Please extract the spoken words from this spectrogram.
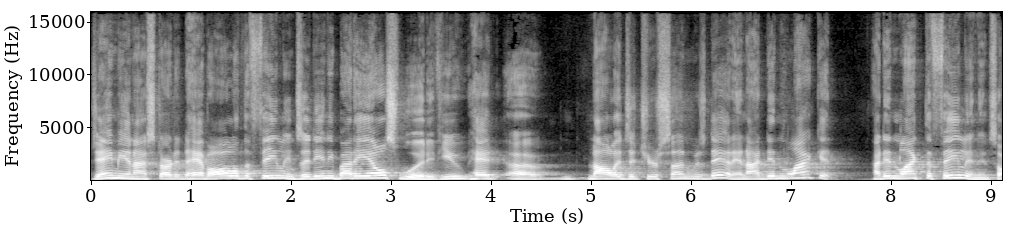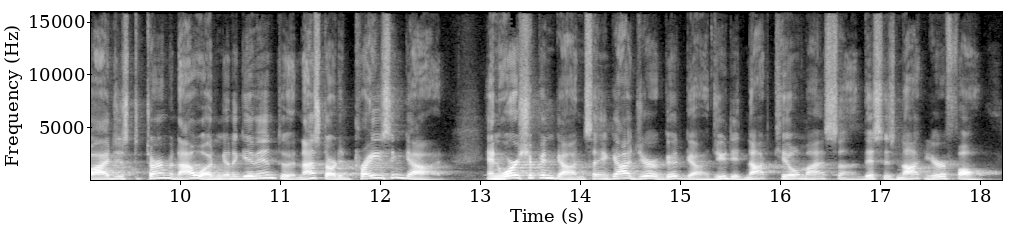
Jamie and I started to have all of the feelings that anybody else would if you had uh, knowledge that your son was dead, and I didn't like it. I didn't like the feeling. And so I just determined I wasn't going to give in to it. And I started praising God. and worshiping God and saying, God, you're a good God. You did not kill my son. This is not your fault.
